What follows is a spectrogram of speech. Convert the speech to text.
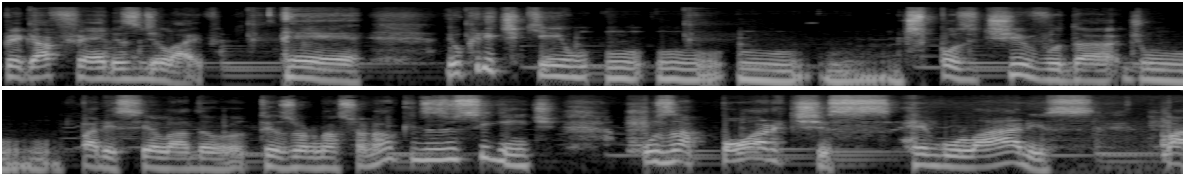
pegar férias de live. É, eu critiquei um, um, um dispositivo da, de um parecer lá do Tesouro Nacional que dizia o seguinte: os aportes regulares para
